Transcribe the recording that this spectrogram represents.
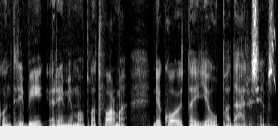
Contribui remimo platformą. Dėkoju tai jau padariusiems.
